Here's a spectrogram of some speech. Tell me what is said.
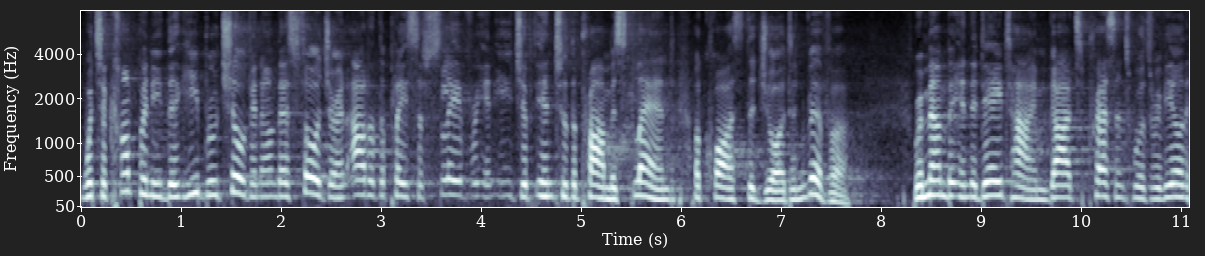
which accompanied the Hebrew children on their sojourn out of the place of slavery in Egypt into the promised land across the Jordan River. Remember, in the daytime, God's presence was revealed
